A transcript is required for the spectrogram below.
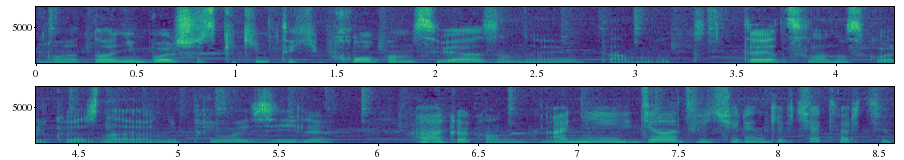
Вот, но они больше с каким-то хип-хопом связаны. Там вот Тецла, насколько я знаю, они привозили. А Или как он... Они делают вечеринки в четверти?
